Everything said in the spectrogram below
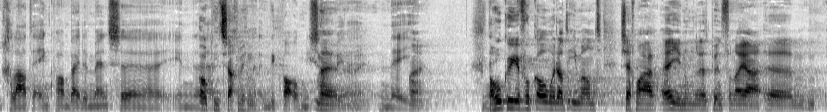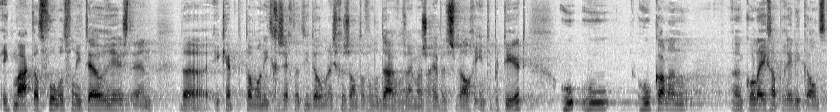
gelaten 1 kwam bij de mensen in... eh, Ook niet zacht binnen. Die kwam ook niet Nee, binnen. nee, Nee. Nee. Maar hoe kun je voorkomen dat iemand, zeg maar, hè, je noemde het punt van, nou ja, ehm, ik maak dat voorbeeld van die terrorist en de, ik heb dan wel niet gezegd dat die dominees gezanten van de duivel zijn, maar zo hebben het wel geïnterpreteerd. Hoe, hoe, hoe kan een, een collega-predikant,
